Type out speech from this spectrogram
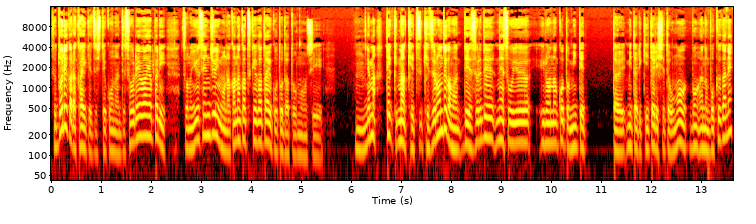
それどれから解決していこうなんて、それはやっぱり、その優先順位もなかなかつけがたいことだと思うし、うん。で、まあ、で、まあ、結、結論というか、まあ、で、それでね、そういういろんなこと見てたり、見たり聞いたりしてて思う、あの、僕がね、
